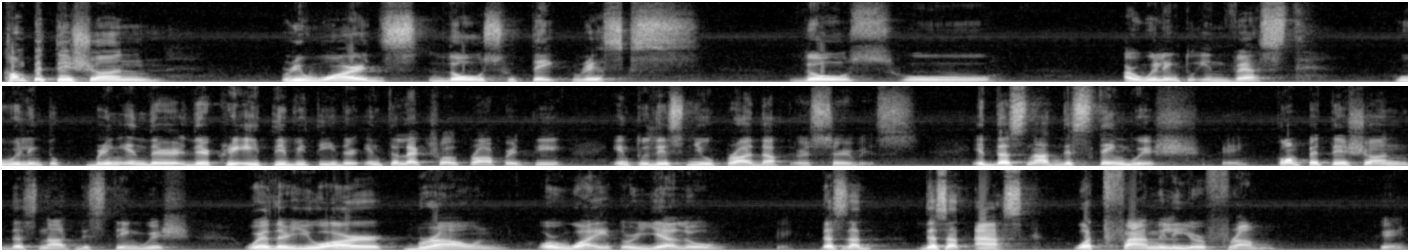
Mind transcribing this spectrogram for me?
Competition rewards those who take risks, those who are willing to invest, who are willing to bring in their, their creativity, their intellectual property into this new product or service. It does not distinguish. Okay? Competition does not distinguish whether you are brown or white or yellow. Okay? Does not does not ask what family you're from. Okay?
